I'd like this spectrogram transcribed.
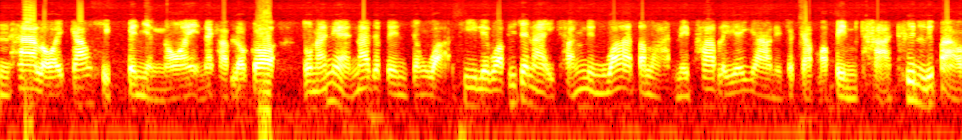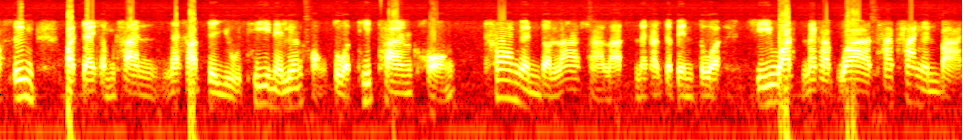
1,590 เป็นอย่างน้อยนะครับ แล้วก็ตรงนั้นเนี่ยน่าจะเป็นจังหวะที่เรียกว่าพิจารณาอีกครั้งหนึ่งว่าตลาดในภาพระยะยาวเนี่ยจะกลับมาเป็นขาขึ้นหรือเปล่า ซึ่งปัจจัยสำคัญนะครับ จะอยู่ที่ในเรื่องของตัวทิศทางของค่าเงินดอลลาร์สหรัฐนะครับ จะเป็นตัว ชี้วัดนะครับ ว่าถ้าค่าเงินบาท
